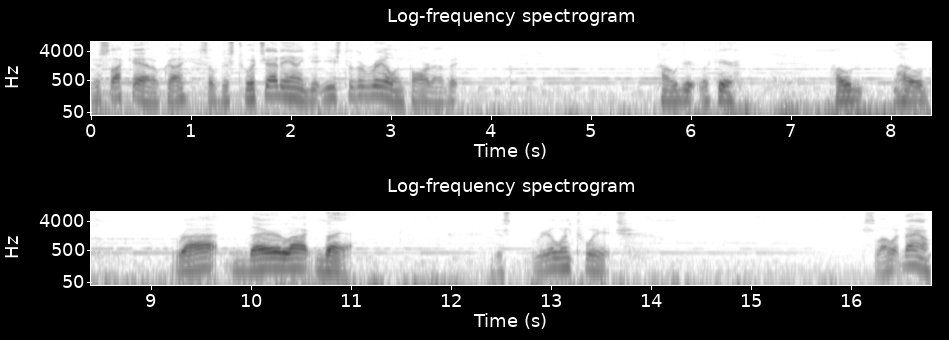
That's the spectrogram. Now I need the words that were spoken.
just like that, okay? So just twitch that in and get used to the reeling part of it. Hold it, look here. Hold, hold right there like that. Just reel and twitch. Slow it down.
